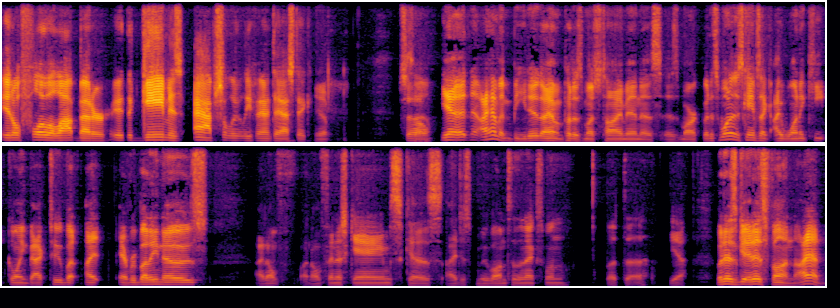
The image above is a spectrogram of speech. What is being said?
it'll flow a lot better. It, the game is absolutely fantastic. Yep. So, So yeah, I haven't beat it. I haven't put as much time in as as Mark, but it's one of those games like I want to keep going back to. But I everybody knows I don't I don't finish games because I just move on to the next one. But uh, yeah, but it is it is fun. I had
